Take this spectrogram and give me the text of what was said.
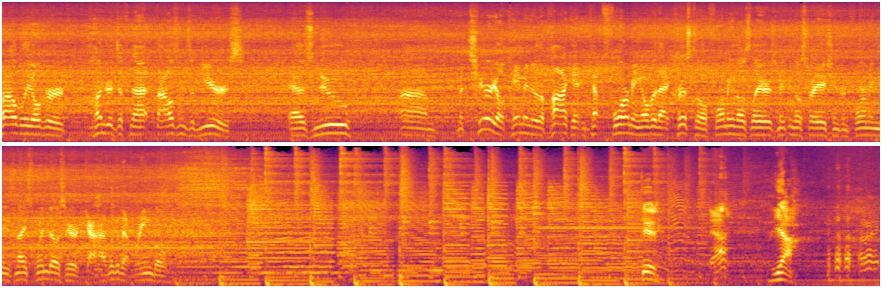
probably over hundreds, if not thousands of years as new um, material came into the pocket and kept forming over that crystal, forming those layers, making those striations, and forming these nice windows here. God, look at that rainbow. Dude, Yeah? yeah. All right.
